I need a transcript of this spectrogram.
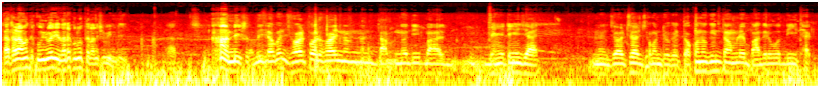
তাছাড়া আমাদের কুইনমারি এধারে কোনো ত্রাণ শিবির নেই। আচ্ছা। হ্যাঁ নেই সত্যি যখন ঝড় ফড় হয় নদী বা ভেঙে টেঙে যায় জল টল যখন ঢোকে তখনও কিন্তু আমরা বাঁধের উপর দিয়েই থাকি। আচ্ছা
